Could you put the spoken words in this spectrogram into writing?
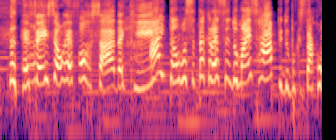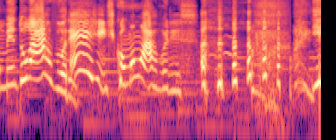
refeição reforçada aqui. Ah, então você tá crescendo mais rápido, porque você tá comendo árvore. É, gente, comam árvores. E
